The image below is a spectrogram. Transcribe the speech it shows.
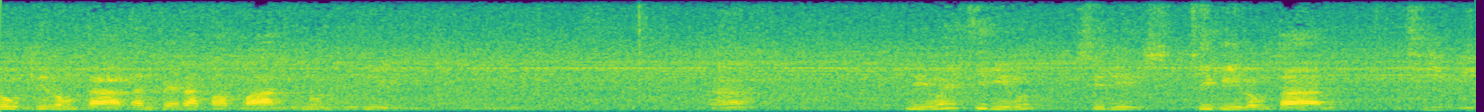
รูปที่หลวงตาท่านไปรับผ้าป่าที่นู่นที่นี่นะมีไหมซีดีซีดีทีวีหลวงตาเนี่ยทีวี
